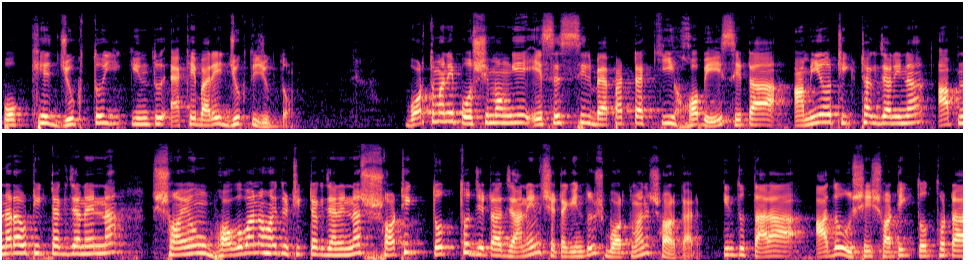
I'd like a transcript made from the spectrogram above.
পক্ষে যুক্তই কিন্তু একেবারেই যুক্তিযুক্ত। বর্তমানে পশ্চিমবঙ্গে এসএসসির ব্যাপারটা কি হবে সেটা আমিও ঠিকঠাক জানি না, আপনারাও ঠিকঠাক জানেন না, স্বয়ং ভগবানও হয়তো ঠিকঠাক জানেন না, সঠিক তথ্য যেটা জানেন সেটা কিন্তু বর্তমান সরকার। কিন্তু তারা আদৌ সেই সঠিক তথ্যটা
